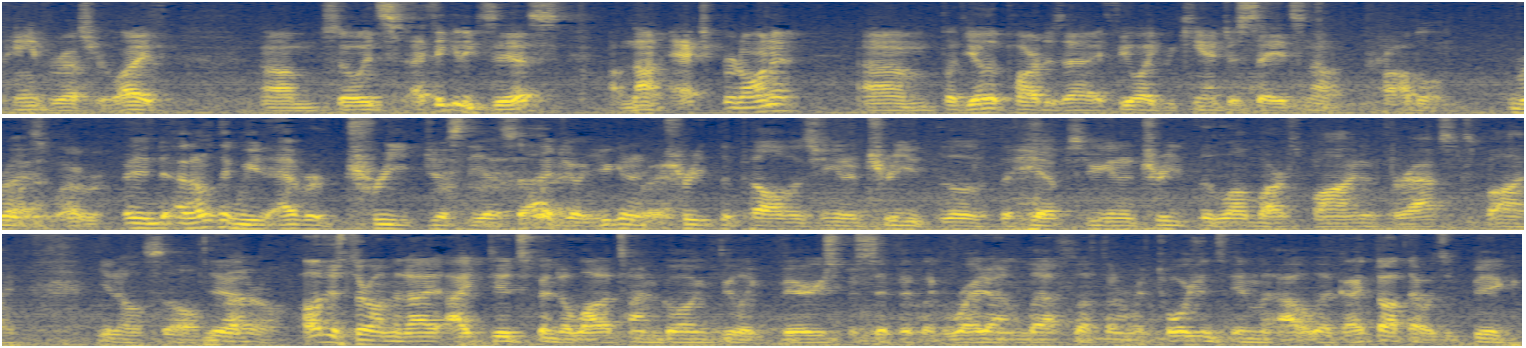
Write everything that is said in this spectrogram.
pain for the rest of your life. Um, so it's, I think it exists. I'm not an expert on it, um, but the other part is that I feel like we can't just say it's not a problem right. whatsoever. And I don't think we'd ever treat just the SI joint. You're going Right. to treat the pelvis. You're going to treat the, the hips. You're going to treat the lumbar spine and thoracic spine. You know, so I don't know. I'll just throw in that I, I did spend a lot of time going through like very specific, like right on left, left on right torsions, inlet, outlet. I thought that was a big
